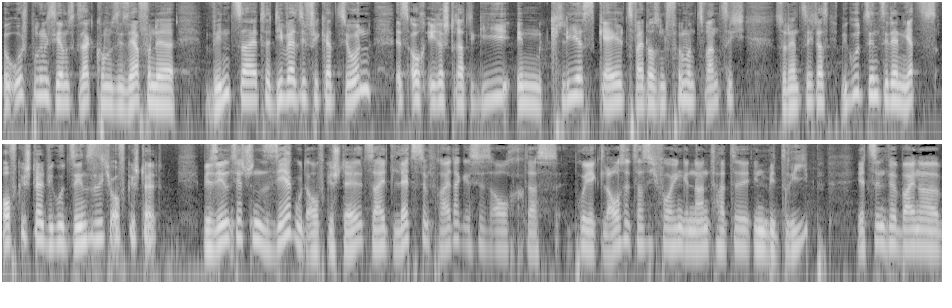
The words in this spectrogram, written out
Ursprünglich, Sie haben es gesagt, kommen Sie sehr von der Windseite. Diversifikation ist auch Ihre Strategie im Clear Scale 2025, so nennt sich das. Wie gut sind Sie denn jetzt aufgestellt? Wie gut sehen Sie sich aufgestellt? Wir sehen uns jetzt schon sehr gut aufgestellt. Seit letztem Freitag ist es auch das Projekt Lausitz, das ich vorhin genannt hatte, in Betrieb. Jetzt sind wir bei einer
